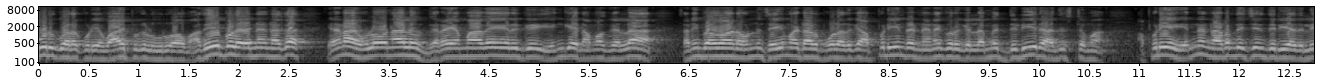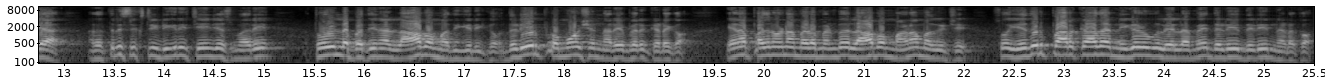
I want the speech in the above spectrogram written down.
ஊருக்கு வரக்கூடிய வாய்ப்புகள் உருவாகும். அதே போல் என்னென்னாக்கா ஏன்னா இவ்வளோ நாள் விரயமாகவே இருக்குது எங்கே நமக்கு எல்லாம் சனி பகவானை ஒன்றும் செய்ய மாட்டார் போல இருக்குது அப்படின்ற நினைக்கிறதுக்கு எல்லாமே திடீர் அதிர்ஷ்டமாக அப்படியே என்ன நடந்துச்சுன்னு தெரியாது இல்லையா? அந்த த்ரீ சிக்ஸ்டி டிகிரி சேஞ்சஸ் மாதிரி தொழிலில் பார்த்தீங்கன்னா லாபம் அதிகரிக்கும். திடீர் ப்ரொமோஷன் நிறைய பேருக்கு கிடைக்கும். ஏன்னா பதினொன்றாம் இடம் என்பது லாபம் மன மகிழ்ச்சி. ஸோ எதிர்பார்க்காத நிகழ்வுகள் எல்லாமே திடீர் திடீர்னு நடக்கும்.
